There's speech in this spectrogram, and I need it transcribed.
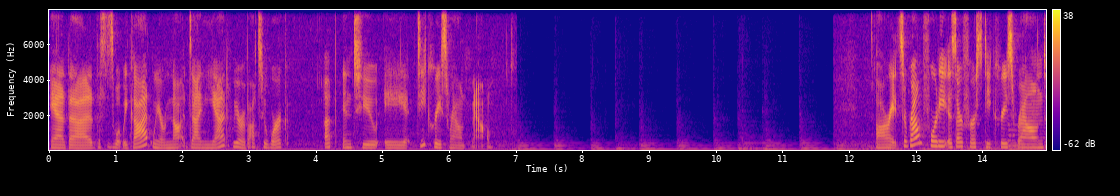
And uh, this is what we got. We are not done yet. We are about to work up into a decrease round now. All right, so round 40 is our first decrease round.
